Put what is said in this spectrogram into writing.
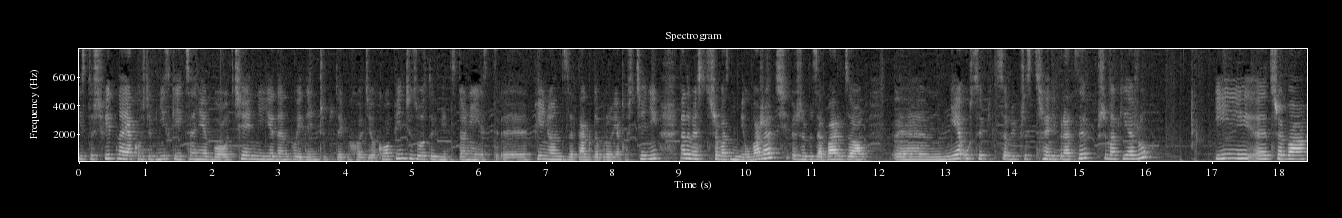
Jest to świetna jakość w niskiej cenie, bo cień jeden pojedynczy tutaj wychodzi około 5 zł, więc to nie jest y, pieniądz za tak dobrą jakość cieni. Natomiast trzeba z nimi uważać, żeby za bardzo y, nie usypić sobie przestrzeni pracy przy makijażu. I e, trzeba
